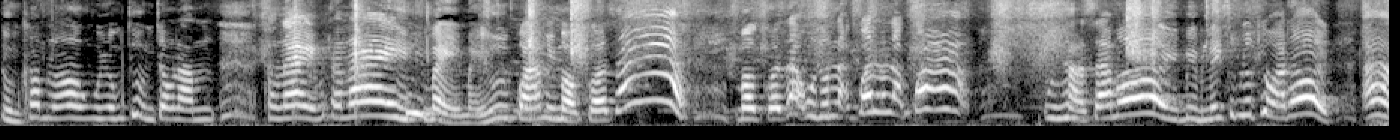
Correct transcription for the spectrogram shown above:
đừng khóc nữa, ui, ông thương cháu lắm. Thằng này thằng này, mày mày hư quá, mày mọc quá ra mọc quá ra. Ui, nó lặng quá, nó lặng quá ui hả sam ơi mình lấy xúc nước kêu thôi. À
